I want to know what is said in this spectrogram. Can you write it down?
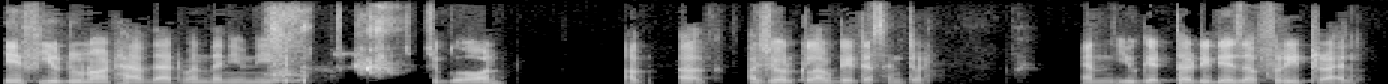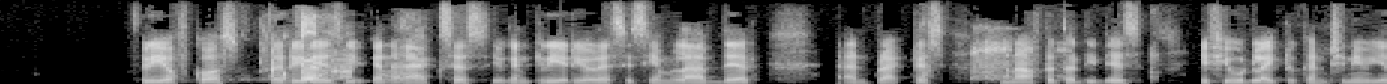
If you do not have that one then you need to go on a, azure cloud data center. And you get 30 days of free trial. Free of cost 30 days you can access you can create your sccm lab there and practice. And after 30 days if you would like to continue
